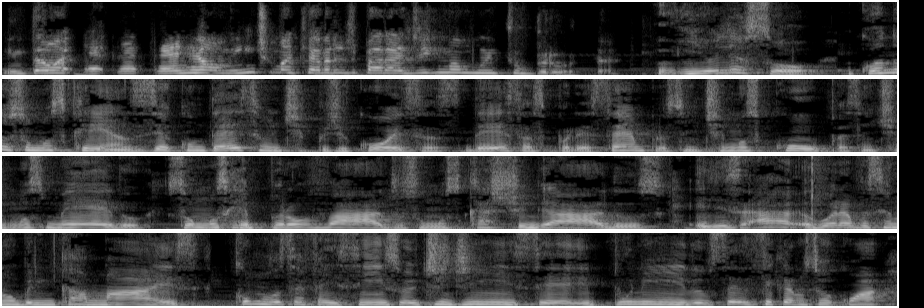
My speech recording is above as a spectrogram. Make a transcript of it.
Então, é, é, é realmente uma quebra de paradigma muito bruta. E, e, olha só, quando somos crianças e acontece um tipo de coisas dessas, por exemplo, sentimos culpa, sentimos medo, somos reprovados, somos castigados, e diz, ah, agora você não brinca mais, como você fez isso? Eu te disse, e punido, você fica no seu quarto.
